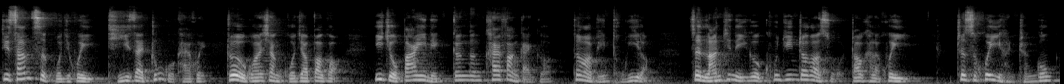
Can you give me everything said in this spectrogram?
第三次国际会议提议在中国开会，周有光向国家报告，一九八一年刚刚开放改革，邓小平同意了。在南京的一个空军招待所召开了会议。这次会议很成功，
